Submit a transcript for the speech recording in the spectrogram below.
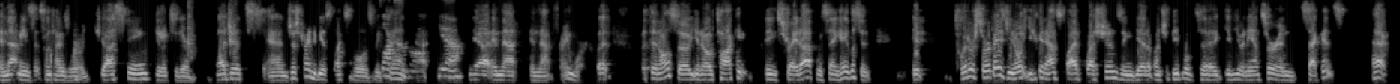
and that means that sometimes we're adjusting, you know, to their budgets and just trying to be as flexible as we flexible. can. yeah. Yeah. In that, in that framework. But, but then also, you know, talking, being straight up with saying, Hey, listen, it, Twitter surveys, you know what? You can ask five questions and get a bunch of people to give you an answer in seconds. Heck,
